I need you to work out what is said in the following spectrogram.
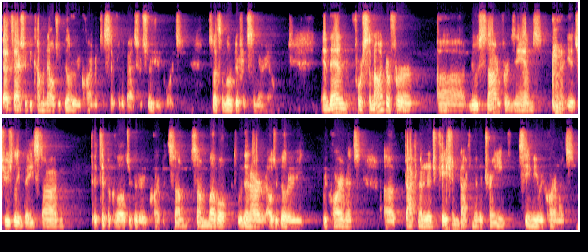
That's actually become an eligibility requirement to sit for the vascular surgery boards. So that's a little different scenario. And then for sonographer, uh, new sonographer exams, it's usually based on the typical eligibility requirements, some some level within our eligibility requirements, of documented education, documented training, CME requirements,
